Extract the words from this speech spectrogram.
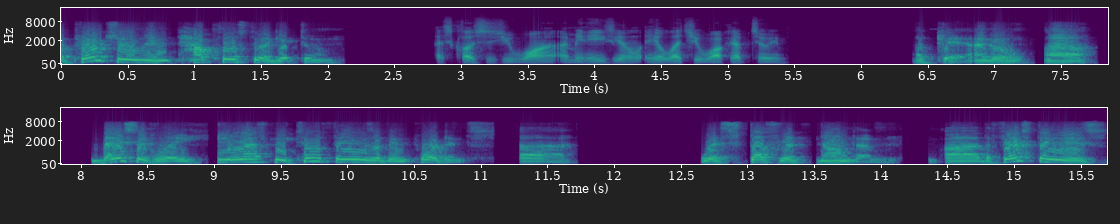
approach him, and how close do I get to him? as close as you want. I mean, he's gonna he'll let you walk up to him. Okay, I go. Uh, basically, he left me two things of importance. Uh, with stuff written on them. Uh, the first thing is,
